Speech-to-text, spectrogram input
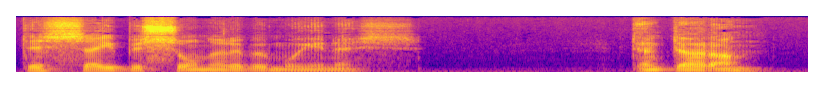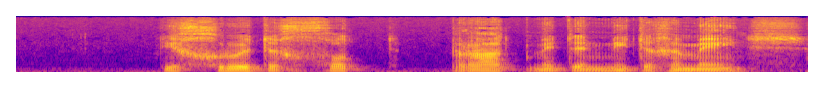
Dis sy besondere bemoeienis. Dink daaraan. Die grootte God praat met 'n nietige mens.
